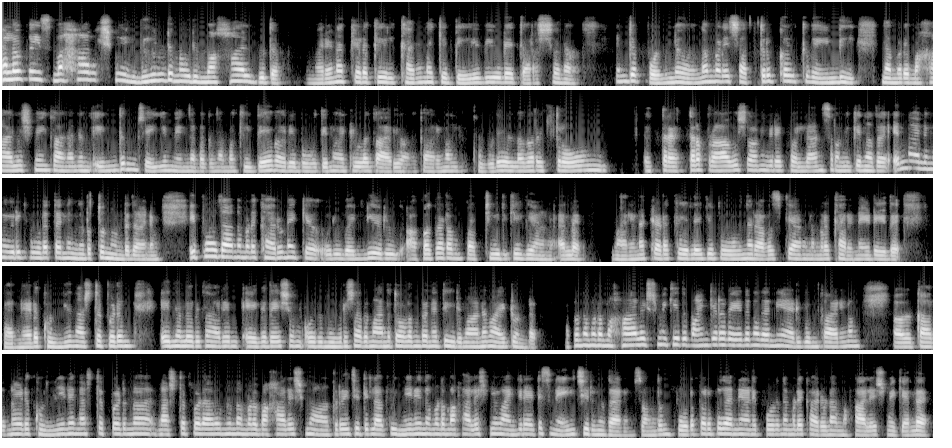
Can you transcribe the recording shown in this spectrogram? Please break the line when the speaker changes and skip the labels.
Hello guys മഹാലക്ഷ്മിയിൽ വീണ്ടും ഒരു മഹാത്ഭുതം. മരണക്കിടക്കയിൽ കരുണയ്ക്ക് ദേവിയുടെ ദർശനം. എന്റെ പൊന്നോ നമ്മുടെ ശത്രുക്കൾക്ക് വേണ്ടി നമ്മുടെ മഹാലക്ഷ്മിയെ കാണാനും എന്തും ചെയ്യും എന്നുള്ളത് നമുക്ക് ഇതേവരെ ബോധ്യമായിട്ടുള്ള കാര്യമാണ്. കാരണം കൂടെയുള്ളവർ ഇത്രയും എത്ര എത്ര പ്രാവശ്യമാണ് ഇവരെ കൊല്ലാൻ ശ്രമിക്കുന്നത്? എന്നാലും ഇവർ കൂടെ തന്നെ നിർത്തുന്നുണ്ട് താനും. ഇപ്പോൾ താ നമ്മുടെ കരുണയ്ക്ക് ഒരു വലിയൊരു അപകടം പറ്റിയിരിക്കുകയാണ് അല്ലെ? മരണക്കിടക്കയിലേക്ക് പോകുന്ന ഒരവസ്ഥയാണ് നമ്മുടെ കരുണയുടേത്. കരുണയുടെ കുഞ്ഞ് നഷ്ടപ്പെടും എന്നുള്ള ഒരു കാര്യം ഏകദേശം ഒരു നൂറ് ശതമാനത്തോളം തന്നെ തീരുമാനമായിട്ടുണ്ട്. അപ്പൊ നമ്മുടെ മഹാലക്ഷ്മിക്ക് ഇത് ഭയങ്കര വേദന തന്നെയായിരിക്കും. കാരണം കരുണയുടെ കുഞ്ഞിനെ നഷ്ടപ്പെടുന്ന നഷ്ടപ്പെടാനൊന്നും നമ്മുടെ മഹാലക്ഷ്മി ആഗ്രഹിച്ചിട്ടില്ല. ആ കുഞ്ഞിനെ നമ്മുടെ മഹാലക്ഷ്മി ഭയങ്കരമായിട്ട് സ്നേഹിച്ചിരുന്നതാനും സ്വന്തം കൂടപ്പിറപ്പ് തന്നെയാണ് ഇപ്പോഴും നമ്മുടെ കരുണ മഹാലക്ഷ്മിക്ക് അല്ലെ?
